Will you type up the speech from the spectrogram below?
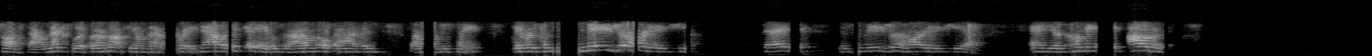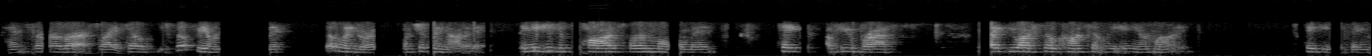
tossed down next to it. But I'm not feeling that right now. Hey, listen, I don't know it happened. But I'm just saying there is some major heartache here. Okay, there's major heartache here, and you're coming out of it. The reverse, right? So you're still feeling it, still lingering, but you're coming out of it. They need you to pause for a moment, take a few breaths, like you are still constantly in your mind, thinking things.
